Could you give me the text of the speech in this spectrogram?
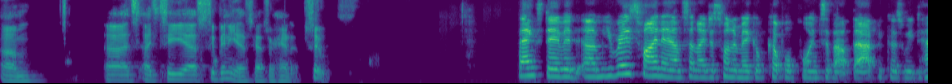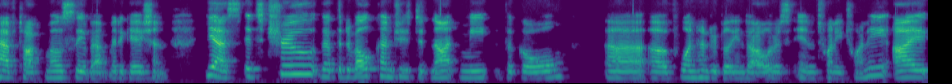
Um, uh, I see uh, has her hand up. Sue. Thanks, David. Um, you raised finance, and I just want to make a couple points about that because we have talked mostly about mitigation. Yes, it's true that the developed countries did not meet the goal uh, of $100 billion in 2020. I,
